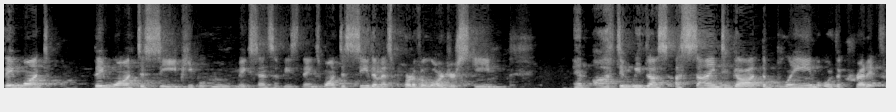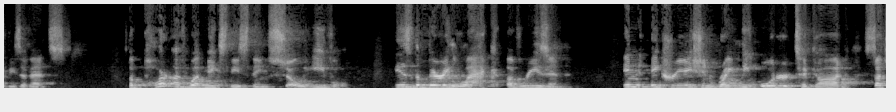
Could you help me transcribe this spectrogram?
They want they want to see people who make sense of these things want to see them as part of a larger scheme. And often we thus assign to God the blame or the credit for these events. But part of what makes these things so evil is the very lack of reason. In a creation rightly ordered to God, such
